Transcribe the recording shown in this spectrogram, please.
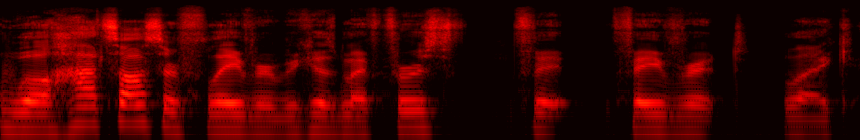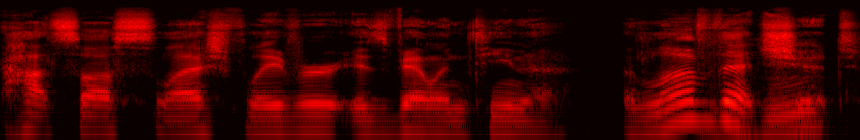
Well, hot sauce or flavor because my first fa- favorite like hot sauce slash flavor is Valentina. I love that Mhm. shit.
